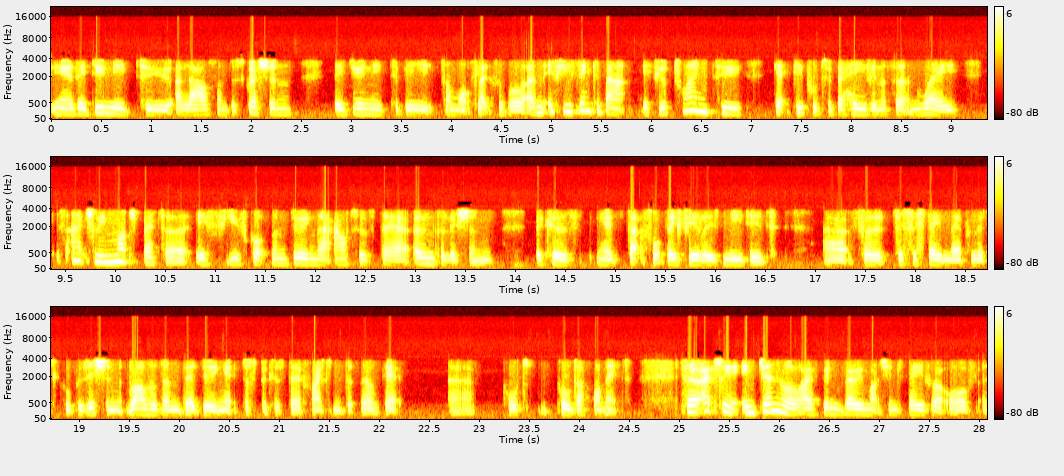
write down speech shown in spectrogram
you know, they do need to allow some discretion. They do need to be somewhat flexible. And if you think about if you're trying to get people to behave in a certain way, it's actually much better if you've got them doing that out of their own volition, because you know that's what they feel is needed. Uh, for to sustain their political position, rather than they're doing it just because they're frightened that they'll get uh, caught, pulled up on it. So, actually, in general, I've been very much in favour of a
